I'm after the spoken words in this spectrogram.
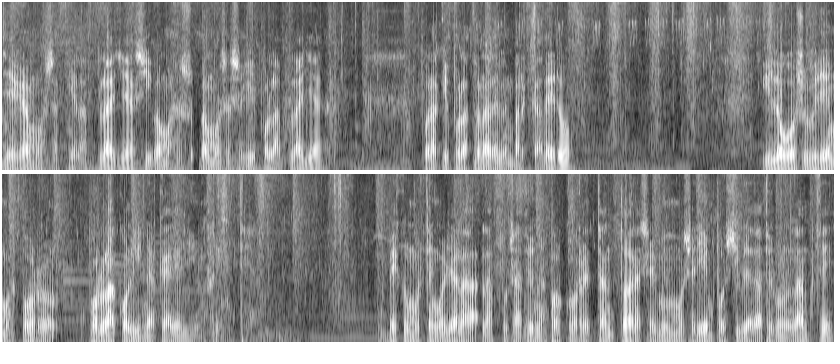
Llegamos aquí a la playa. Sí, vamos a, vamos a seguir por la playa. Por aquí, por la zona del embarcadero. Y luego subiremos por, por la colina que hay allí enfrente. Ve cómo tengo ya las pulsaciones por correr tanto. Ahora mismo sería imposible de hacer un lance.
